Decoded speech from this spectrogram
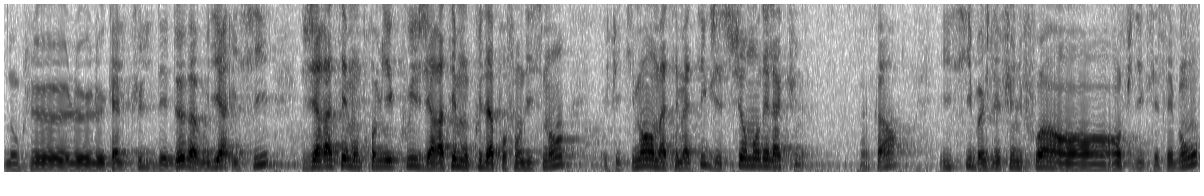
Donc le, calcul des deux va vous dire ici, j'ai raté mon premier quiz, j'ai raté mon quiz d'approfondissement. Effectivement, en mathématiques, j'ai sûrement des lacunes. D'accord? Ici, bah, je l'ai fait une fois en, physique, c'était bon.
